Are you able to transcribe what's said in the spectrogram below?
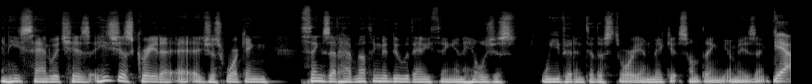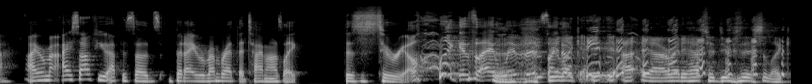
and he sandwiches. He's just great at, at just working things that have nothing to do with anything, and he'll just weave it into the story and make it something amazing. Yeah, I remember. I saw a few episodes, but I remember at the time I was like, "This is too real. like, it's, I Yeah. live this. I You're don't like, I, I I already have to do this, like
